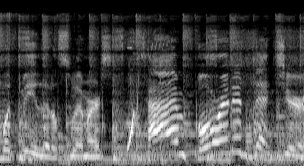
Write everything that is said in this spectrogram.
Come with me, little swimmers. Time for an adventure.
